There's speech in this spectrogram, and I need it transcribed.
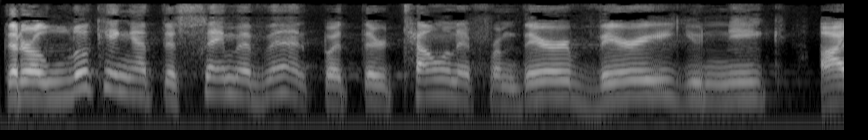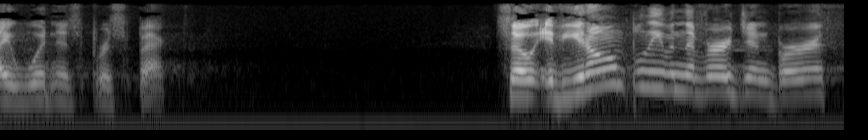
that are looking at the same event, but they're telling it from their very unique eyewitness perspective. So if you don't believe in the virgin birth,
